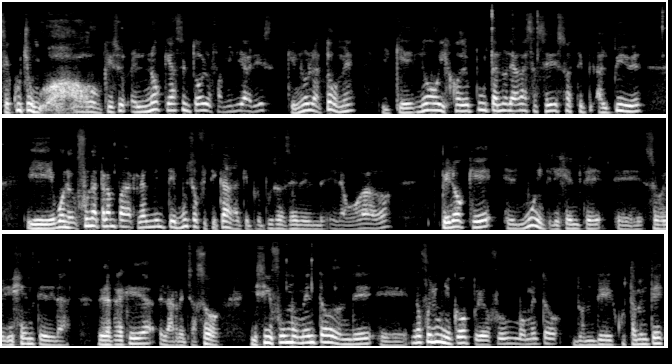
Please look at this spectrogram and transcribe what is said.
se escucha un wow, que es el no que hacen todos los familiares, que no la tome y que no, hijo de puta, no le hagas hacer eso este, al pibe. Y bueno, fue una trampa realmente muy sofisticada que propuso hacer el, abogado, pero que el muy inteligente eh, sobreviviente de la, de la tragedia la rechazó. Y sí, fue un momento donde, eh, no fue el único, pero fue un momento donde justamente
